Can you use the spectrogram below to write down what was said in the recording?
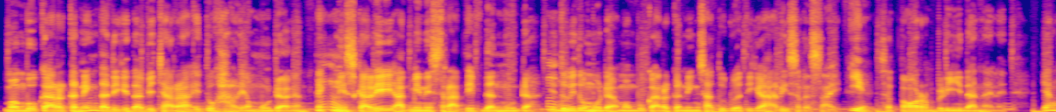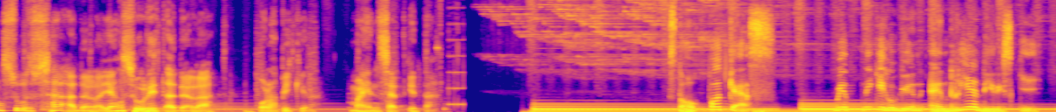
Membuka rekening tadi kita bicara itu hal yang mudah kan. Teknis sekali, administratif dan mudah. Itu itu mudah membuka rekening 1 2 3 hari selesai. Iya. Setor, beli dan lain-lain. Yang susah adalah, yang sulit adalah pola pikir, mindset kita. Stock Podcast with Nicky Hugen and Rian Rizky.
